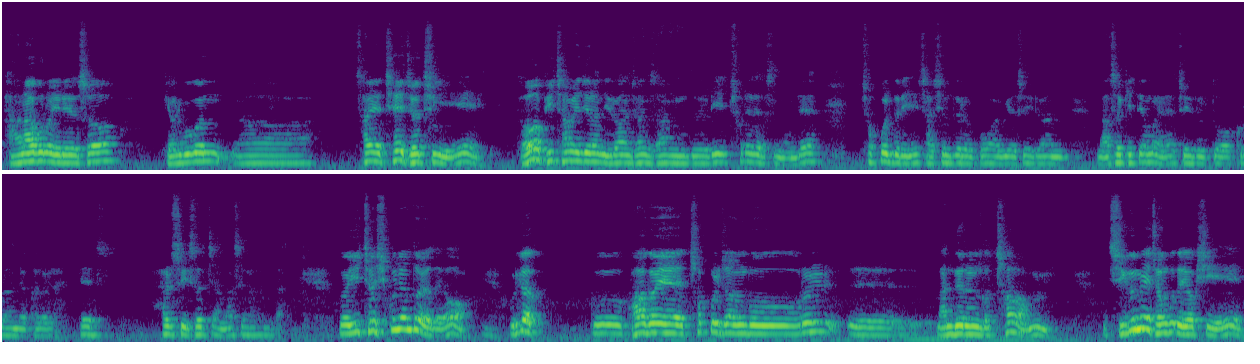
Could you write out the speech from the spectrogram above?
단합으로 인해서 결국은 어, 사회 최저층이 더 비참해지는 이러한 현상들이 초래됐었는데 촛불들이 자신들을 보호하기 위해서 이러한 나섰기 때문에 저희들도 그러한 역할을 할 수 있었지 않나 생각합니다. 그 2019년도에도요, 우리가 그 과거의 촛불 정부를 에, 만드는 것처럼 지금의 정부도 역시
